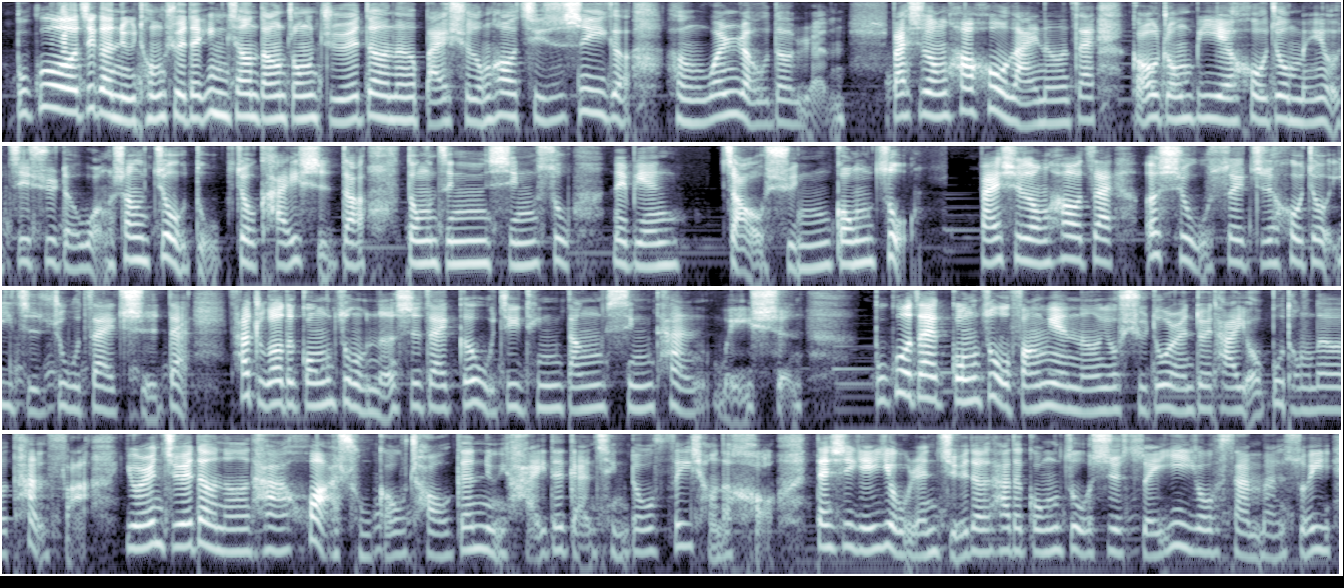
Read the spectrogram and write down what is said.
不过，这个女同学的印象当中，觉得呢，白石龙浩其实是一个很温柔的人。白石龙浩后来呢，在高中毕业后就没有继续的往上就读，就开始到东京新宿那边找寻工作。白石龙浩在二十五岁之后就一直住在池袋，他主要的工作呢是在歌舞伎厅当星探为生。不过在工作方面呢，有许多人对他有不同的看法。有人觉得呢，他话术高超，跟女孩的感情都非常的好；但是也有人觉得他的工作是随意又散漫，所以。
